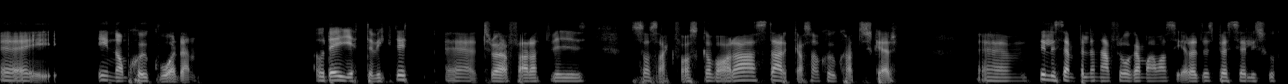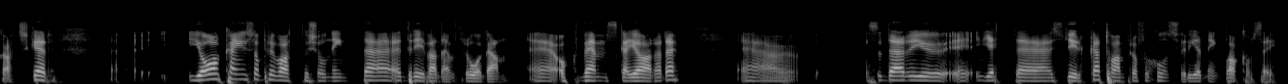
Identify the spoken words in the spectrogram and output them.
eh, inom sjukvården. Och det är jätteviktigt eh, tror jag för att vi som sagt var ska vara starka som sjuksköterskor Ehm, till exempel den här frågan med avancerade specialistsjuksköterskor. Jag kan ju som privatperson inte driva den frågan eh, och vem ska göra det? Ehm, så där är ju en jättestyrka att ha en professionsförening bakom sig.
